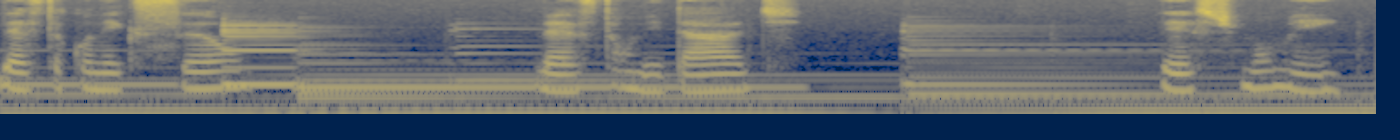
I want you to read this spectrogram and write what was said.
desta conexão, desta unidade, deste momento.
